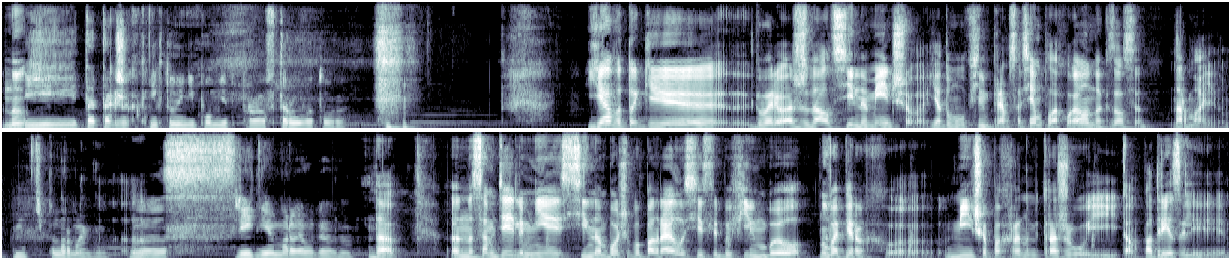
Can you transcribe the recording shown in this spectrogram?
Ну... И та, так же, как никто и не помнит про второго Тора. Я в итоге, говорю, ожидал сильно меньшего. Я думал, фильм прям совсем плохой, а он оказался нормальным. Типа нормальный. Э, среднее Марвел говно. Да. На самом деле, мне сильно больше бы понравилось, если бы фильм был, ну, во-первых, э, меньше по хронометражу и там подрезали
